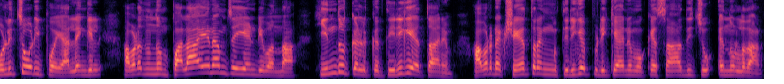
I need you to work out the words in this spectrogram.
ഒളിച്ചോടിപ്പോയി. അല്ലെങ്കിൽ അവിടെ നിന്നും പലായനം ചെയ്യേണ്ടി വന്ന ഹിന്ദുക്കൾക്ക് തിരികെ എത്താനും അവരുടെ ക്ഷേത്രം തിരികെ പിടിക്കാനും ഒക്കെ സാധിച്ചു എന്നുള്ളതാണ്.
